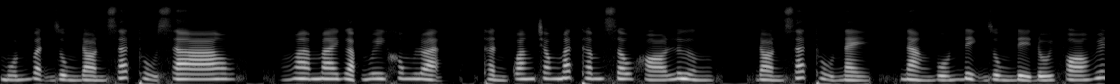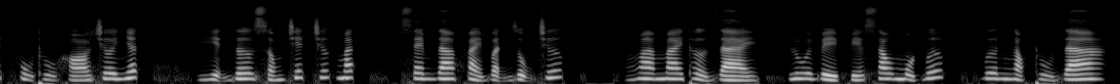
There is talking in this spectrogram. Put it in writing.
Muốn vận dùng đòn sát thủ sao? Hoa mai gặp nguy không loạn, thần quang trong mắt thâm sâu khó lường. Đòn sát thủ này, nàng vốn định dùng để đối phó huyết phủ thủ khó chơi nhất. Hiện giờ sống chết trước mắt, xem ra phải vận dụng trước. Hoa mai thở dài, lui về phía sau một bước, vươn ngọc thủ ra,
